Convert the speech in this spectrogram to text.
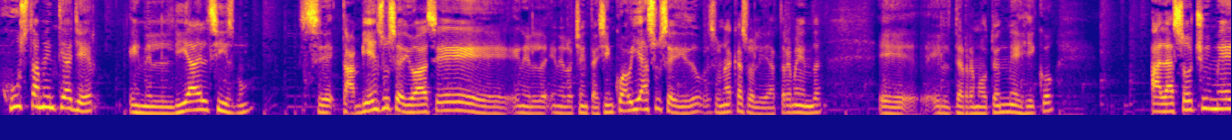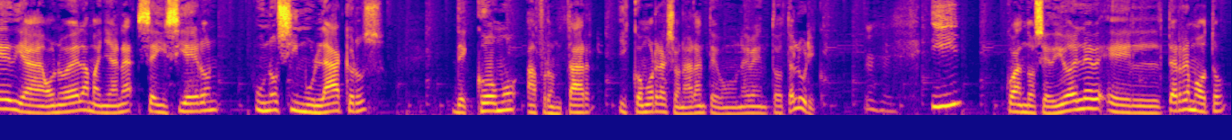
Justamente ayer, en el día del sismo, se, también sucedió hace, en el, en el 85 había sucedido, es una casualidad tremenda, eh, el terremoto en México. A las ocho y media o nueve de la mañana se hicieron unos simulacros de cómo afrontar y cómo reaccionar ante un evento telúrico. Y cuando se dio el, el terremoto,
